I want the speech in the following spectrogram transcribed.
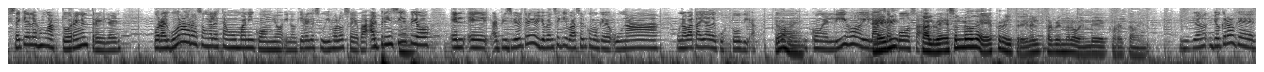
sé que él es un actor en el trailer por alguna razón él está en un manicomio y no quiere que su hijo lo sepa. Al principio, el, eh, al principio del trailer yo pensé que iba a ser como que una, una batalla de custodia. con, el hijo y la ex esposa. Tal vez eso es lo que es, pero el trailer tal vez no lo vende correctamente. Yo, yo creo que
